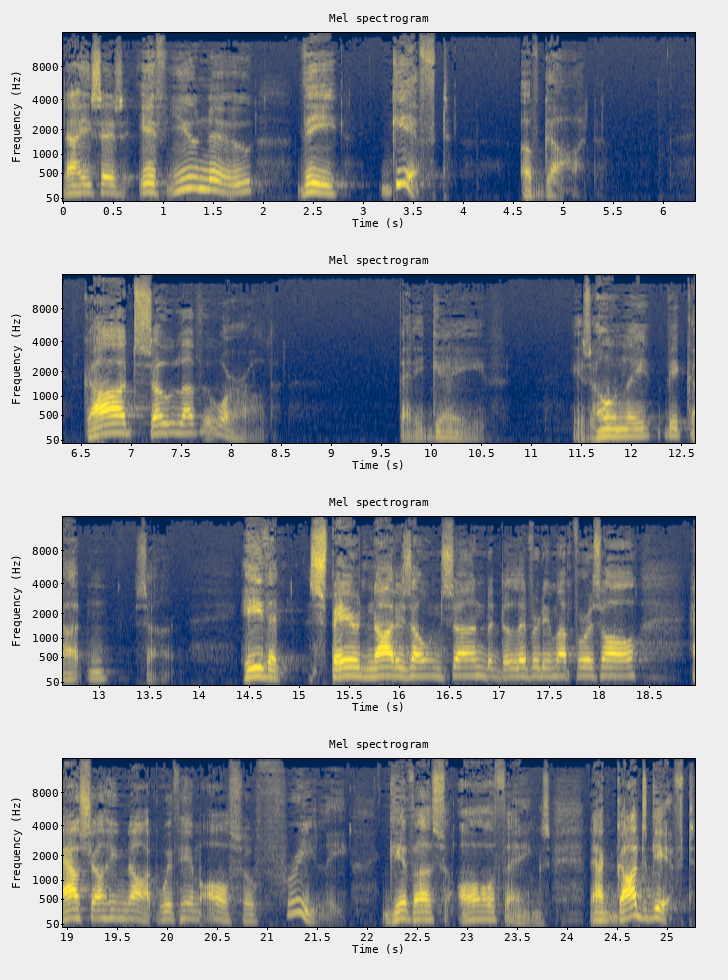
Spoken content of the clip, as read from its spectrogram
Now he says, if you knew the gift of God, God so loved the world that he gave his only begotten Son. He that spared not his own Son, but delivered him up for us all, how shall he not with him also freely give us all things? Now, God's gift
